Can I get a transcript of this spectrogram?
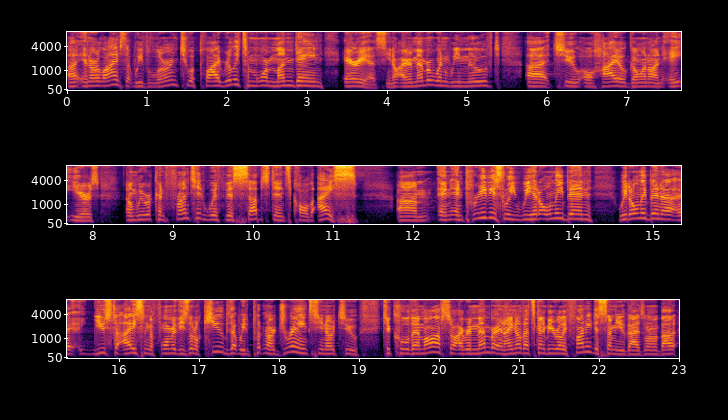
uh, in our lives that we've learned to apply really to more mundane areas. You know, I remember when we moved uh, to Ohio going on eight years, and we were confronted with this substance called ice. Um, and, and previously, we had only been we'd only been uh, used to ice in the form of these little cubes that we'd put in our drinks, you know, to to cool them off. So I remember, and I know that's going to be really funny to some of you guys what I'm about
